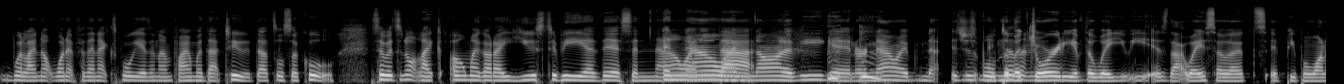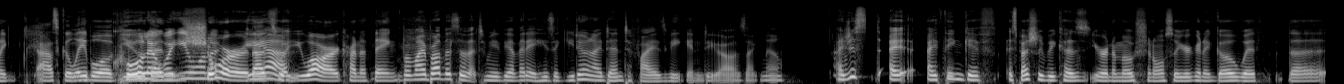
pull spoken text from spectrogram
will I not want it for the next four years? And I'm fine with that too. That's also cool. So it's not like, oh my God, I used to be a this and now, and now I'm that. I'm not a vegan, or now I'm not. It's just well, It the majority of the way you eat is that way. So that's if people want to ask a mm, label of Call you, it then what you wanna- sure, that's yeah. what you are, kind of thing. but my brother said that to me the other day. He's like, you don't identify as vegan, do you? I was like, no. I just I I think if especially because you're an emotional, so you're gonna go with the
